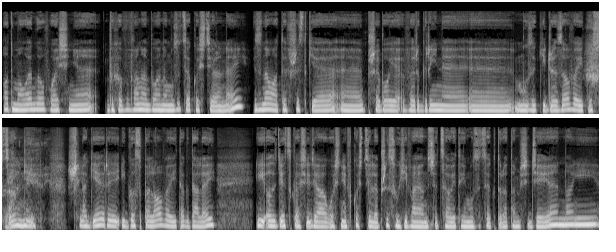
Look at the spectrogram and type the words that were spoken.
od małego właśnie wychowywana była na muzyce kościelnej. Znała te wszystkie przeboje evergreeny muzyki jazzowej, kościelnej, szlagiery, szlagiery i gospelowej i tak dalej. I od dziecka siedziała właśnie w kościele, przysłuchiwając się całej tej muzyce, która tam się dzieje. No i,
